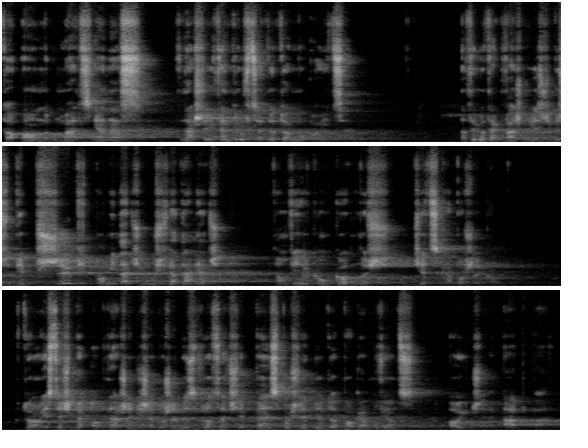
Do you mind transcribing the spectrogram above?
To On umacnia nas w naszej wędrówce do domu. Dlatego tak ważne jest, żeby sobie przypominać i uświadamiać tą wielką godność dziecka Bożego, którą jesteśmy obdarzeni, że możemy zwracać się bezpośrednio do Boga, mówiąc Ojcze, Abba.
